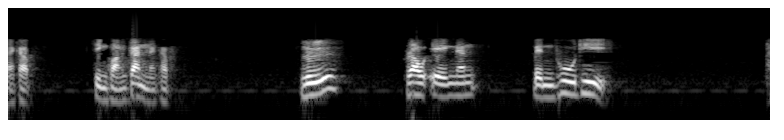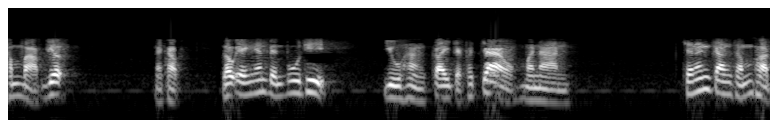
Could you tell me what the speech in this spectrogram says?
นะครับ สิ่งขวางกั้นนะครับ หรือเราเองนั้นเป็นผู้ที่ทำบาปเยอะนะครับ เราเองนั้นเป็นผู้ที่ อยู่ห่างไกลจากพระเจ้ามานาน ฉะนั้นการสัมผัส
